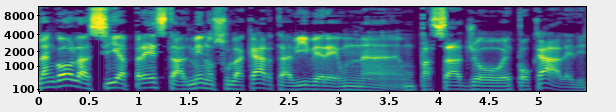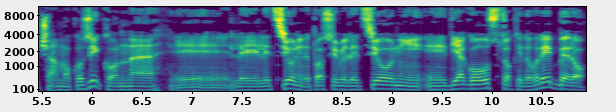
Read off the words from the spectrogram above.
L'Angola si appresta, almeno sulla carta, a vivere un, un passaggio epocale, diciamo così, con eh, le elezioni, le prossime elezioni eh, di agosto che dovrebbero,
